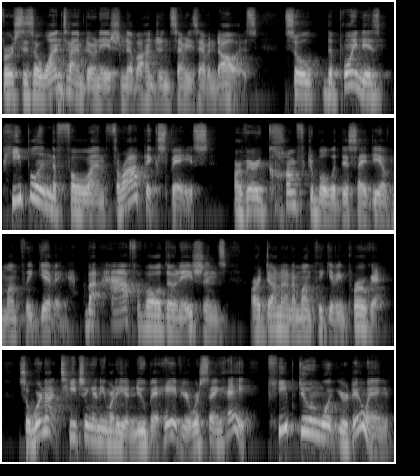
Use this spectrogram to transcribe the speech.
versus a one-time donation of $177. So the point is people in the philanthropic space are very comfortable with this idea of monthly giving. About half of all donations are done on a monthly giving program. So we're not teaching anybody a new behavior. We're saying, "Hey, keep doing what you're doing.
